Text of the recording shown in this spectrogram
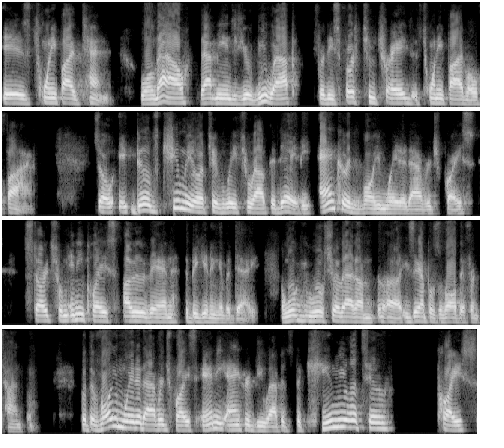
is 2510. Well, now that means your VWAP for these first two trades is 2505. So it builds cumulatively throughout the day. The anchored volume weighted average price starts from any place other than the beginning of a day. And we'll, we'll show that on uh, examples of all different time frames. But the volume weighted average price and the anchored VWAP, it's the cumulative price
